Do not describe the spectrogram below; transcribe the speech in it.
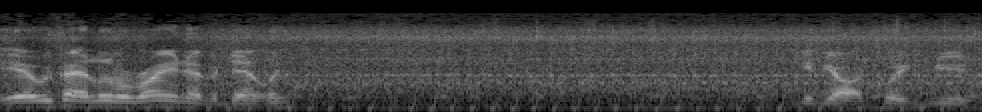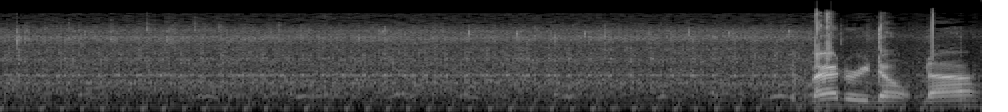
Yeah, we've had a little rain evidently. Give y'all a quick view. The battery don't die.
